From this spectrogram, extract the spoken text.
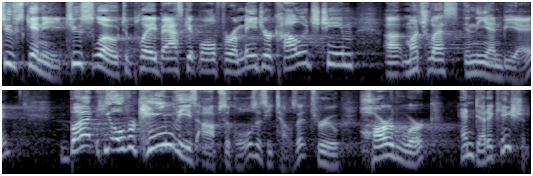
too skinny, too slow to play basketball for a major college team, uh, much less in the NBA. But he overcame these obstacles, as he tells it, through hard work and dedication.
